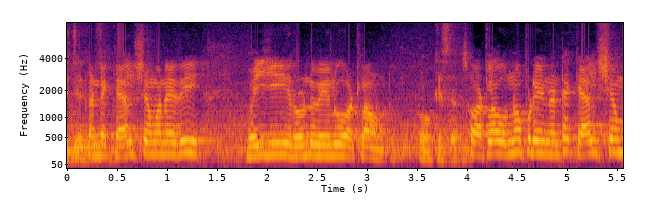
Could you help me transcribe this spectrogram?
ఎందుకంటే కాల్షియం అనేది వెయ్యి రెండు వేలు అట్లా ఉంటుంది. ఓకే సార్. సో అట్లా ఉన్నప్పుడు ఏంటంటే కాల్షియం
